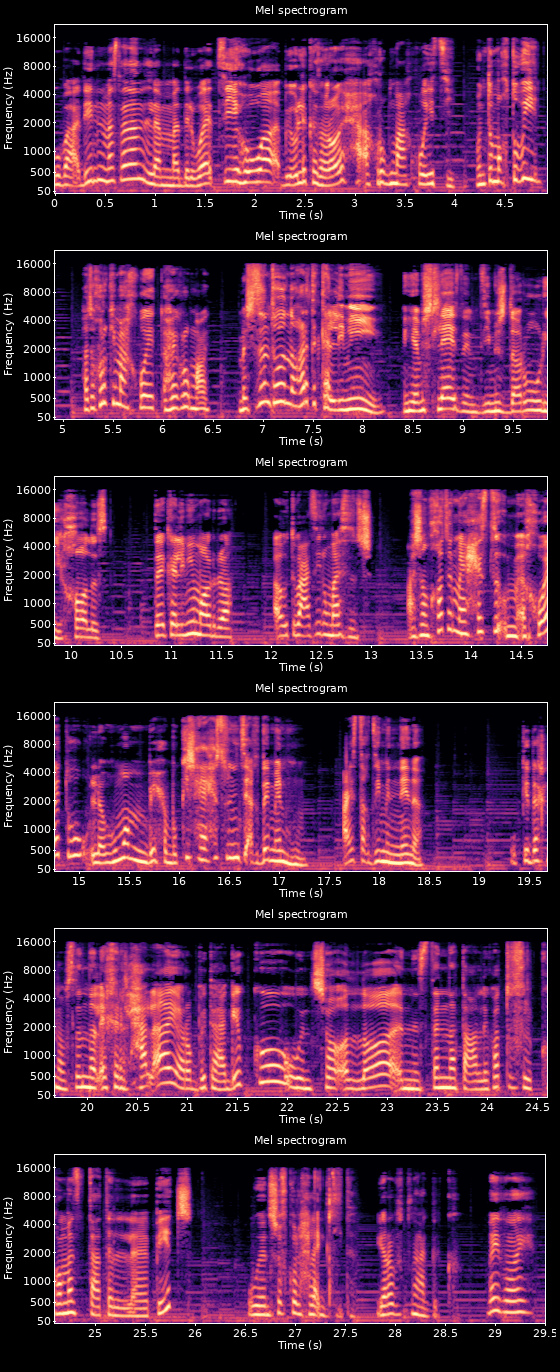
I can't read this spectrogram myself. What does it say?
وبعدين مثلا لما دلوقتي هو بيقول لك أنا رايح أخرج مع أخواتي وأنتم مخطوبين. هتخرجي مع أخوات هيخرج مع مش لازم طول النهار تكلميه. هي مش لازم دي مش ضروري خالص. تكلميه مرة أو تبعتي له message. عشان خاطر ما يحس أخواته لو هما ما بيحبوكيش هيحسوا إن انت أخداه منهم. عايز تاخديه مننا. وكده إحنا وصلنا لآخر الحلقة. يا رب تعجبكم وإن شاء الله نستنى تعليقاتكم في ال comments بتاعت ال page ونشوفكم الحلقة الجديده يا رب تكون عجبتكم bye bye.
